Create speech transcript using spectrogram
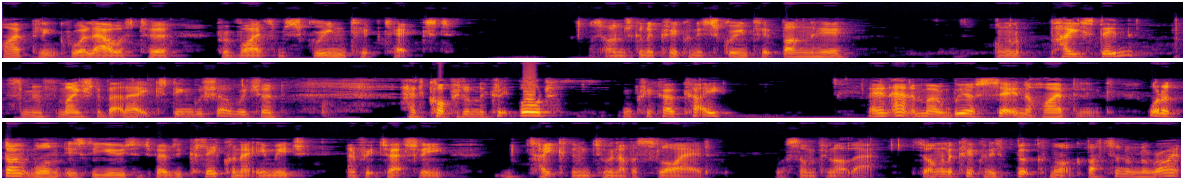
hyperlink will allow us to provide some screen tip text. So I'm just going to click on this screen tip button here. I'm going to paste in some information about that extinguisher which I had copied on the clipboard and click OK. And at the moment we are setting a hyperlink. What I don't want is the user to be able to click on that image and for it to actually take them to another slide or something like that. So I'm going to click on this bookmark button on the right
